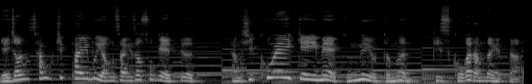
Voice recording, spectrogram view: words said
예전 삼국지5 영상에서 소개했듯 당시 코웨이 게임의 국내 유통은 비스코가 담당했다.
